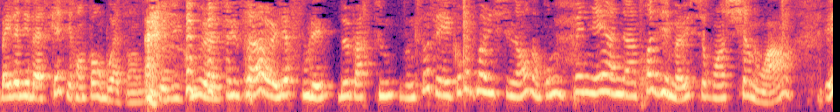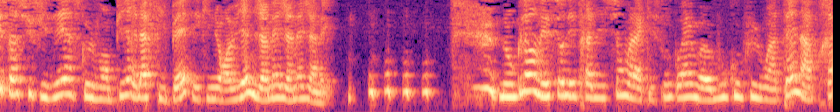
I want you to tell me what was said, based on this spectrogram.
Bah, il a des baskets, il rentre pas en boîte. hein. Donc, euh, du coup, euh, c'est ça, il est refoulé de partout. Donc, ça, c'est complètement hallucinant. Donc, on peignait un, un troisième œil sur un chien noir. Et ça suffisait à ce que le vampire ait la flippette et qu'il ne revienne jamais, jamais, jamais. Donc là, on est sur des traditions voilà, qui sont quand même euh, beaucoup plus lointaines. Après,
